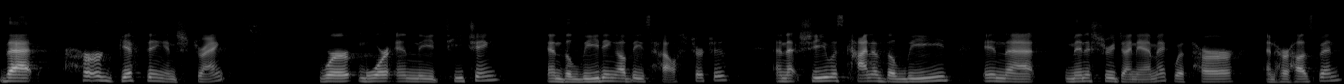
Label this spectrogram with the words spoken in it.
that her gifting and strengths were more in the teaching and the leading of these house churches, and that she was kind of the lead in that ministry dynamic with her and her husband.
